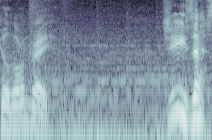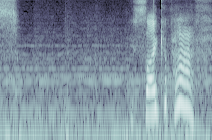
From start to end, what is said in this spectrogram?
Killed Andre. Jesus! You psychopath!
